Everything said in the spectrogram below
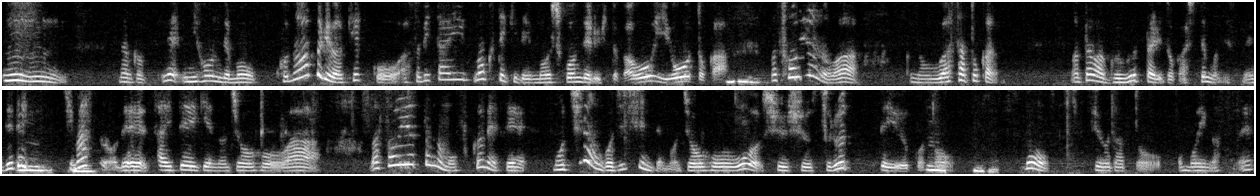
うん、うんうん。なんかね、日本でも、このアプリは結構遊びたい目的で申し込んでる人が多いよとか、うん、まあ、そういうのは、あの、噂とか、またはググったりとかしてもですね、出てきますので、うん、最低限の情報は。まあ、そういったのも含めて、もちろんご自身でも情報を収集するっていうことも必要だと思いますね。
